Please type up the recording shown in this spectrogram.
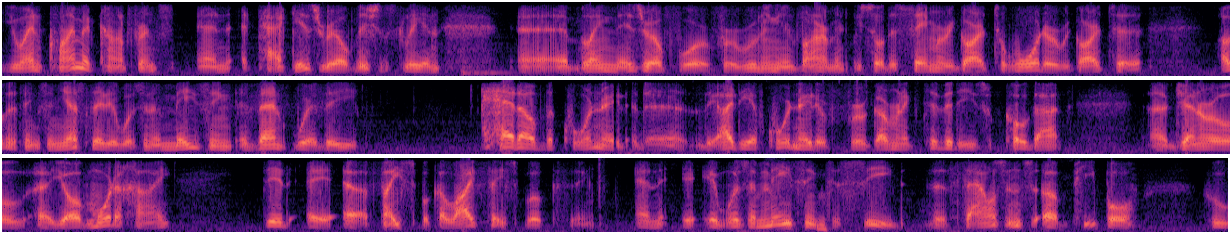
UN climate conference and attack Israel viciously and uh, blame Israel for for ruining the environment. We saw the same in regard to water, regard to other things. And yesterday there was an amazing event where the head of the coordinator, the the IDF coordinator for government activities, COGAT, uh, General uh, Yoav Mordechai, did a, a Facebook, a live Facebook thing, and it, it was amazing to see the thousands of people who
